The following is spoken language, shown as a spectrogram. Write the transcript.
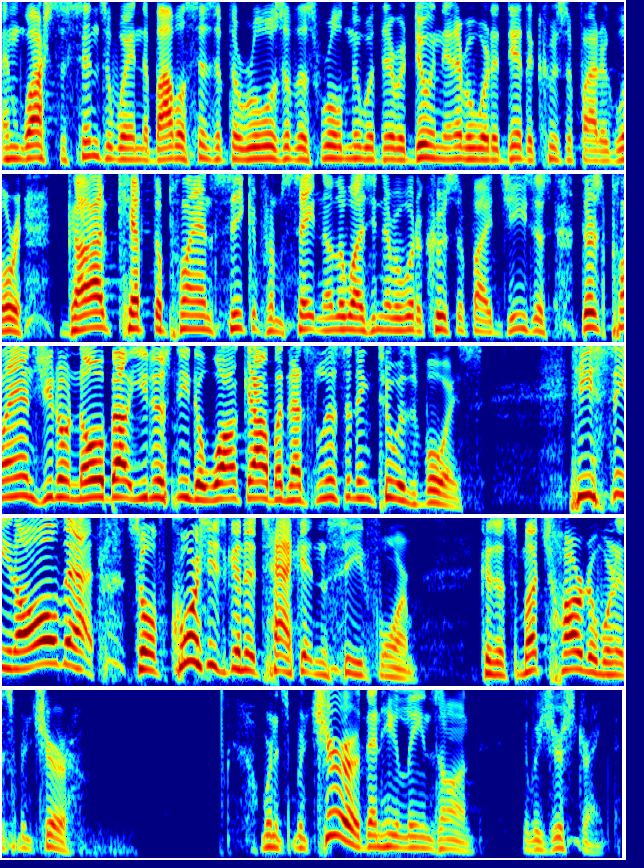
and washed the sins away. And the Bible says if the rulers of this world knew what they were doing, they never would have did the crucified or glory. God kept the plan secret from Satan, otherwise he never would have crucified Jesus. There's plans you don't know about, you just need to walk out, but that's listening to his voice. He's seen all that, so of course he's going to attack it in seed form, because it's much harder when it's mature. When it's mature, then he leans on. It was your strength.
